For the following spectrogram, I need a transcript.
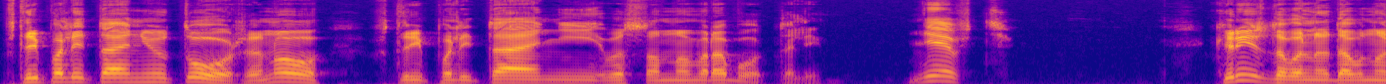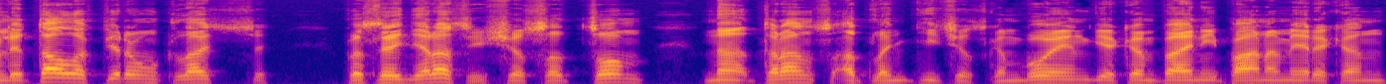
В Триполитанию тоже, но в Триполитании в основном работали. Нефть. Крис довольно давно летала в первом классе, последний раз еще с отцом на трансатлантическом Боинге компании Pan American.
